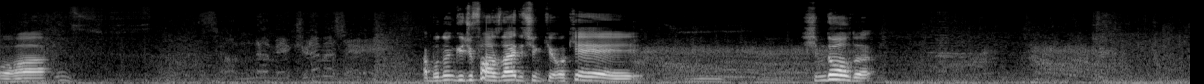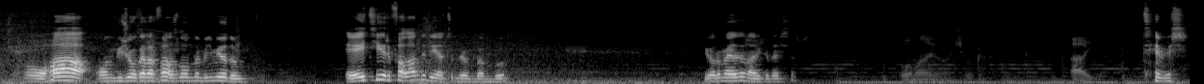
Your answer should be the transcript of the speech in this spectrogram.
Oha. Ha, bunun gücü fazlaydı çünkü okey. Şimdi oldu. Oha! 10 gücü o kadar fazla olduğunu bilmiyordum. A tier falan diye hatırlıyorum ben bu. Yoruma yazın arkadaşlar. Demir.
